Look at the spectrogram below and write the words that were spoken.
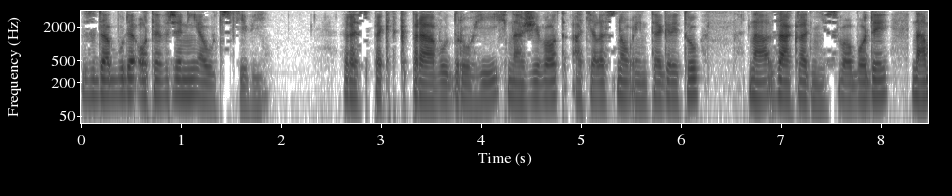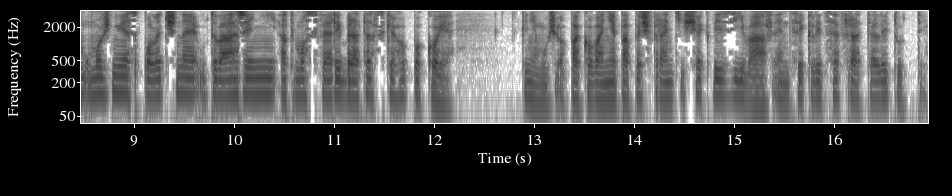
zda bude otevřený a úctivý. Respekt k právu druhých na život a tělesnou integritu na základní svobody nám umožňuje společné utváření atmosféry bratrského pokoje. K němuž opakovaně papež František vyzývá v encyklice Fratelli Tutti.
